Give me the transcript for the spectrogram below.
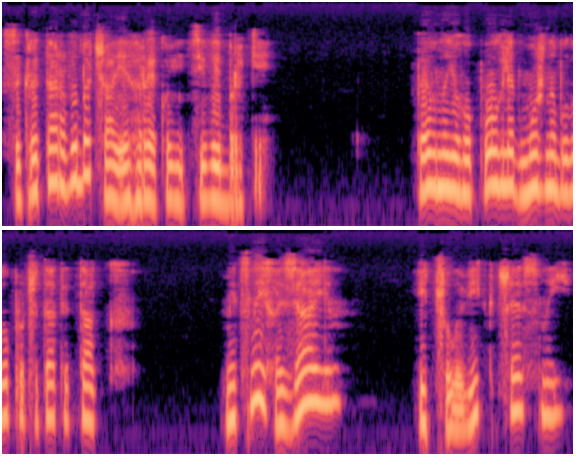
Секретар вибачає грекові ці вибрики. Певно, його погляд можна було прочитати так міцний хазяїн і чоловік чесний,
